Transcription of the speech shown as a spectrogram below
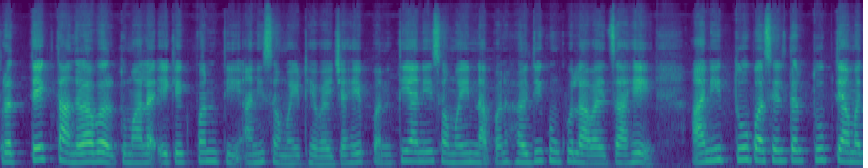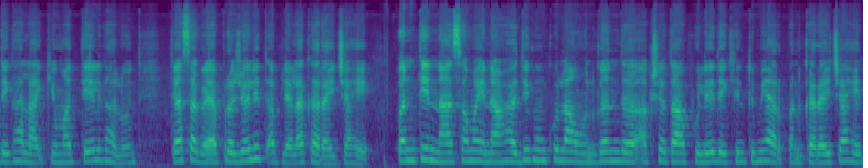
प्रत्येक तांदळावर तुम्हाला एक एक पंक्ती आणि समई ठेवायची आहे. पंक्ती आणि समयींना पण हळदी कुंकू लावायचं आहे. आणि तूप असेल तर तूप त्यामध्ये घाला किंवा तेल घालून त्या सगळ्या प्रज्वलित आपल्याला करायचे आहे. पंतींना समयना हळदी कुंकू लावून गंध अक्षता फुले देखील तुम्ही अर्पण करायचे आहेत.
